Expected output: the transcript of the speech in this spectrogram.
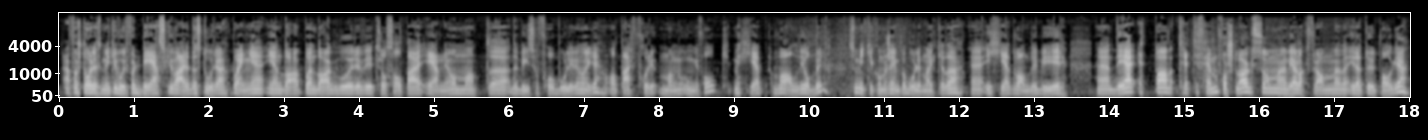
Jeg forstår liksom ikke hvorfor det skulle være det store poenget en dag, på en dag hvor vi tross alt er enige om at eh, det bygges for få boliger i Norge, og at det er for mange unge folk med helt vanlige jobber som ikke kommer seg inn på boligmarkedet eh, i helt vanlige byer. Eh, det er ett av 35 forslag som vi har lagt fram i dette utvalget.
